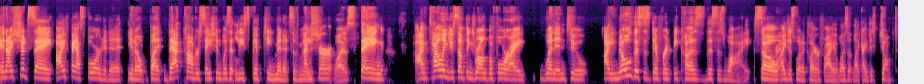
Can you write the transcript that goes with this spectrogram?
And I should say, I fast forwarded it, you know, but that conversation was at least 15 minutes of me. I'm sure it was saying, I'm telling you something's wrong before I went into, I know this is different because this is why. So right. I just want to clarify it wasn't like I just jumped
